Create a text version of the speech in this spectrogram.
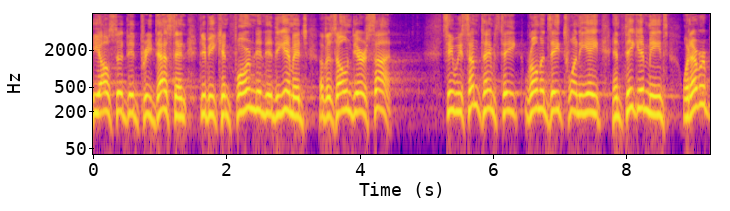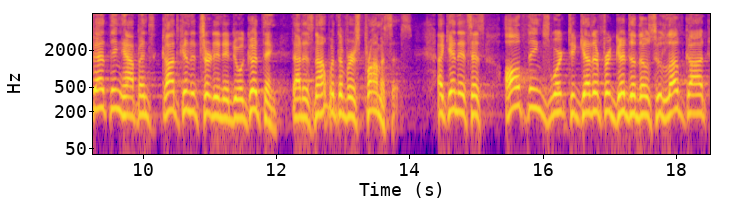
he also did predestine to be conformed into the image of his own dear son. See, we sometimes take Romans 8 28 and think it means whatever bad thing happens, God's going to turn it into a good thing. That is not what the verse promises. Again, it says, all things work together for good to those who love God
